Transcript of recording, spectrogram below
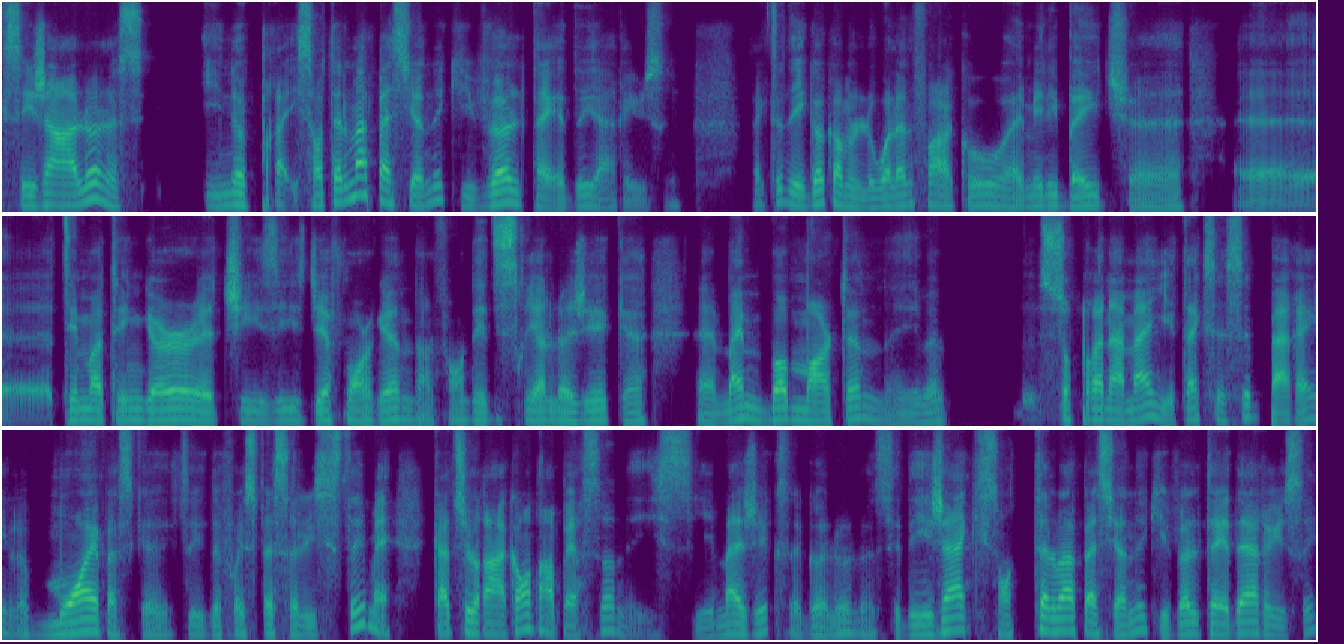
Ces gens-là, ils, sont tellement passionnés qu'ils veulent t'aider à réussir. Des gars comme Wallen Farco, Emily Beach, euh, euh, Tim Ottinger, euh, Cheesy, Jeff Morgan, dans le fond, des industriels logiques, même Bob Martin, surprenamment, il est accessible pareil. Moins parce que des fois, il se fait solliciter, mais quand tu le rencontres en personne, il, est magique, ce gars-là. c'est des gens qui sont tellement passionnés qui veulent t'aider à réussir.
